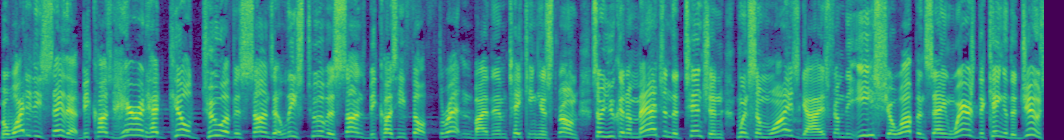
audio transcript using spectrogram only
But why did he say that? Because Herod had killed two of his sons, at least two of his sons, because he felt threatened by them taking his throne. So you can imagine the tension when some wise guys from the east show up and saying, Where's the king of the Jews?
